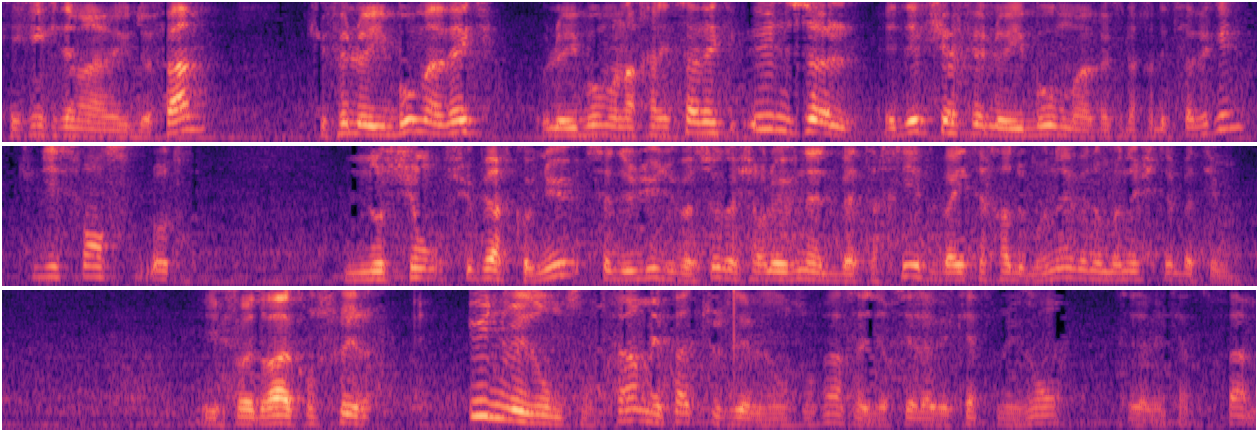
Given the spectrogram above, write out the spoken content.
Quelqu'un qui est marié avec deux femmes, tu fais le hiboum avec, le hiboum en la khalitsa avec une seule. Et dès que tu as fait le hiboum avec la khalitsa avec une, tu dispenses l'autre. Une notion super connue, c'est de du basou, il faudra construire une maison de son frère, mais pas toutes les maisons de son frère, c'est-à-dire si elle avait quatre maisons, si elle avait quatre femmes,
